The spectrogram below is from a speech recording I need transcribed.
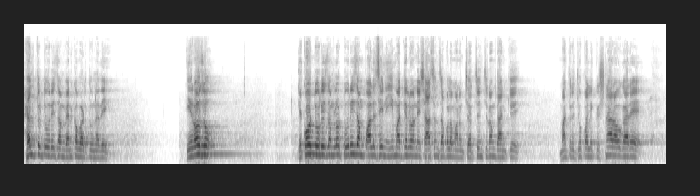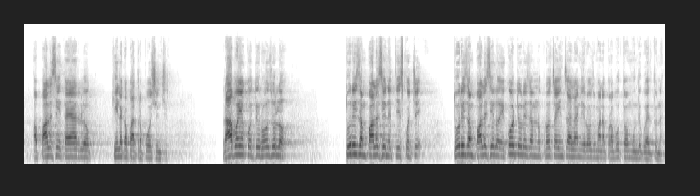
health tourism వెనుకబడుతున్నది. ఈరోజు ఎకో టూరిజంలో టూరిజం పాలసీని ఈ మధ్యలోనే శాసనసభలో మనం చర్చించడం దానికి మంత్రి జూపల్లి కృష్ణారావు గారే ఆ పాలసీ తయారులో కీలక పాత్ర పోషించింది. రాబోయే కొద్ది రోజుల్లో టూరిజం పాలసీని తీసుకొచ్చి టూరిజం పాలసీలో ఎకో టూరిజంను ప్రోత్సహించాలని ఈరోజు మన ప్రభుత్వం ముందుకు వెళ్తున్నది.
